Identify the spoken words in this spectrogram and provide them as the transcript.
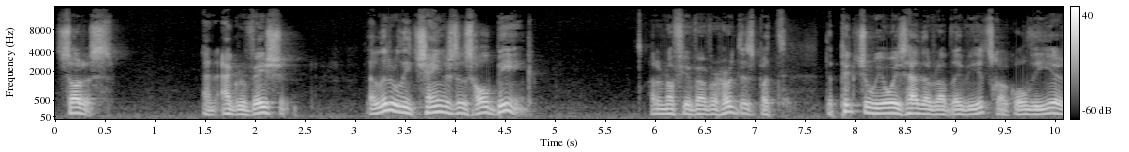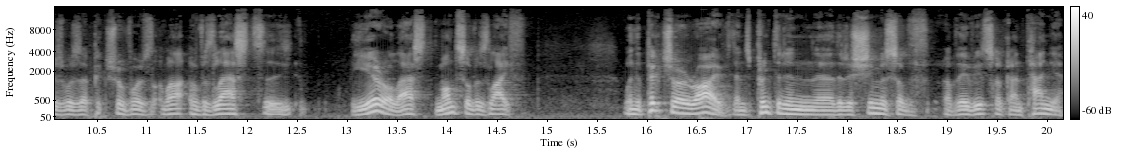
sorrows and aggravation that literally changed his whole being. I don't know if you've ever heard this, but the picture we always had of Rabbi Levi Yitzchak all the years was a picture of his, of his last uh, year or last months of his life. When the picture arrived, and it's printed in uh, the Rishimis of Rabbi Levi Yitzchak and Tanya,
